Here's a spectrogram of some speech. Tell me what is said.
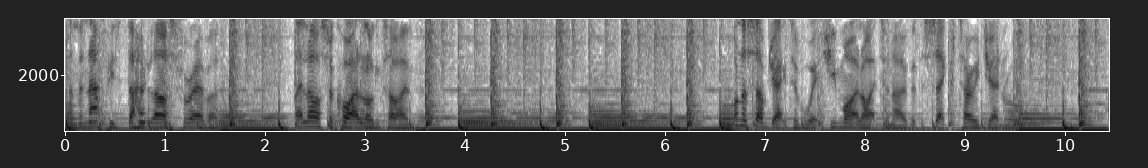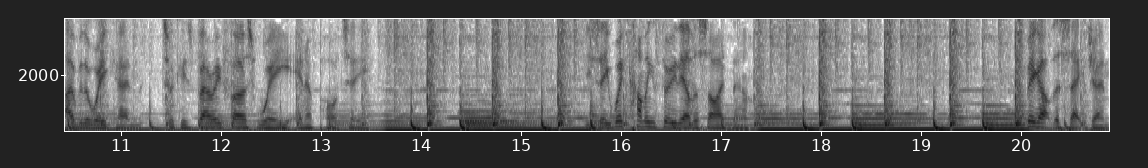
And the nappies don't last forever, they last for quite a long time. On the subject of which, you might like to know that the Secretary General over the weekend took his very first wee in a potty. You see, we're coming through the other side now. Big up the Sec Gen.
